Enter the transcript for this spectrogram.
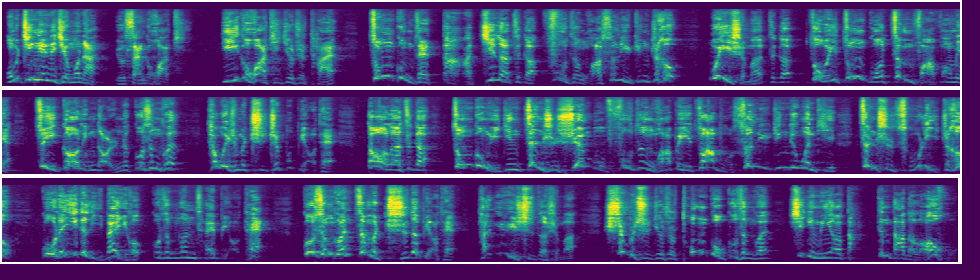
我们今天的节目呢有三个话题，第一个话题就是谈中共在打击了这个傅政华、孙立军之后，为什么这个作为中国政法方面最高领导人的郭声琨，他为什么迟迟不表态？到了这个中共已经正式宣布傅政华被抓捕、孙立军的问题正式处理之后，过了一个礼拜以后，郭声琨才表态。郭声琨这么迟的表态，它预示着什么？是不是就是通过郭声琨，习近平要打更大的老虎？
